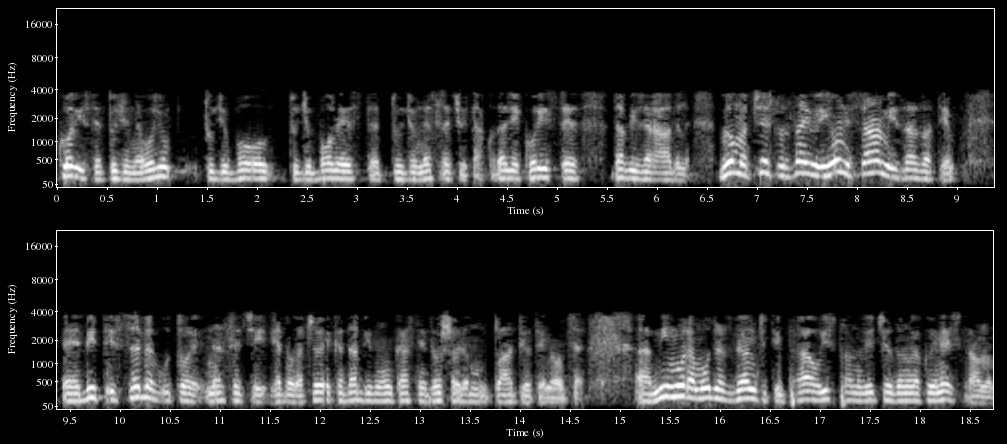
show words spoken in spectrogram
koriste tuđu nevolju, tuđu bol, tuđu bolest, tuđu nesreću i tako dalje koriste da bi zaradile. Veoma često znaju i oni sami izazvati e, biti sebe u toj nesreći jednog čovjeka da bi on kasnije došao da mu platio te novce. E, mi moramo ovdje zgraničiti pravo ispravno veće od onoga koji je neispravno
